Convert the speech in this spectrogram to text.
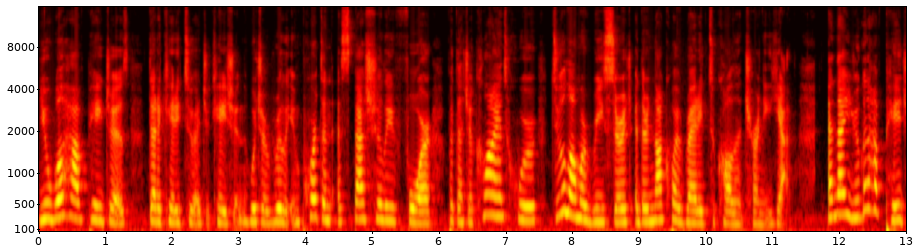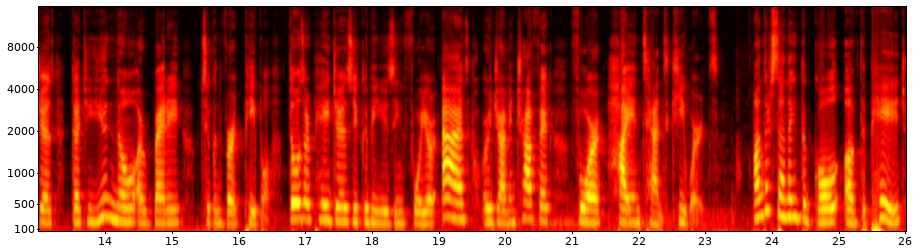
You will have pages dedicated to education, which are really important, especially for potential clients who do a lot more research and they're not quite ready to call an attorney yet. And then you're gonna have pages that you know are ready to convert people. Those are pages you could be using for your ads or driving traffic for high intent keywords. Understanding the goal of the page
